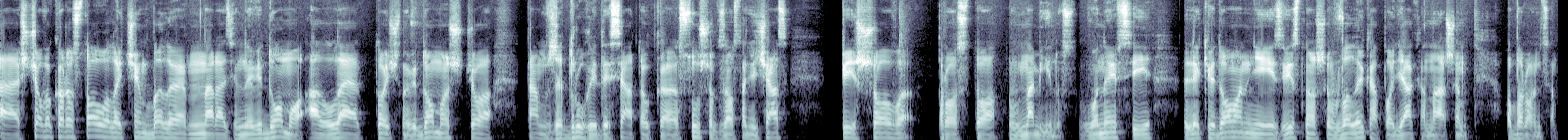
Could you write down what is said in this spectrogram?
Е, Що використовували, чим били наразі невідомо, але точно відомо, що там вже другий десяток е, сушок за останній час пішов просто на мінус. Вони всі ліквідовані. І звісно ж, велика подяка нашим оборонцям.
